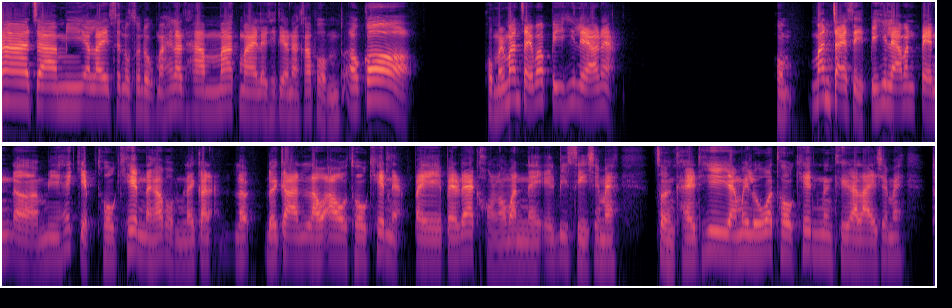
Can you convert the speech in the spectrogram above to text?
น่าจะมีอะไรสนุกๆมาให้เราทำมากมายเลยทีเดียวนะครับผมเอาก็ผมไม่มั่นใจว่าปีที่แล้วเนี่ย ผมมั่นใจสิปีที่แล้วมันเป็นเอ่อมีให้เก็บโทเค็นนะครับผมในการโดยการเราเอาโทเค็นเนี่ยไปไปแลกของรางวัลใน SBC ใช่ไหมส่วนใครที่ยังไม่รู้ว่าโทเค็นมันคืออะไรใช่ไหมโท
